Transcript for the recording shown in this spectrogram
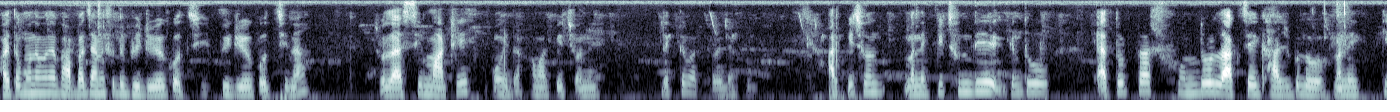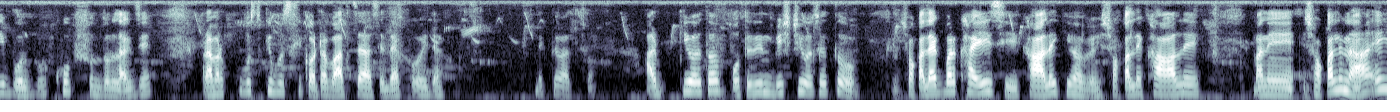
হয়তো মনে মনে ভাববা যে আমি শুধু ভিডিও করছি ভিডিও করছি না। চলে আসছি মাঠে। ওই দেখো আমার পিছনে। দেখতে পাচ্ছ? ওই দেখো। আর পিছন মানে পিছন দিয়ে কিন্তু এতটা সুন্দর লাগছে এই ঘাসগুলো মানে কি বলব, খুব সুন্দর লাগছে। আর আমার কুচকি পুচকি কটা বাচ্চা আছে, দেখো, ওই দেখো, দেখতে পাচ্ছ? আর কি হতো প্রতিদিন বৃষ্টি হচ্ছে তো, সকালে একবার খাইয়েছি, খাওয়ালে কি হবে? সকালে খাওয়ালে মানে সকালে না, এই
